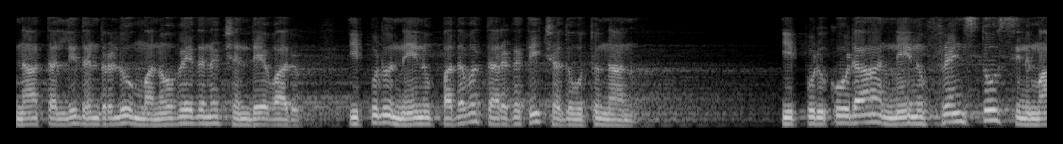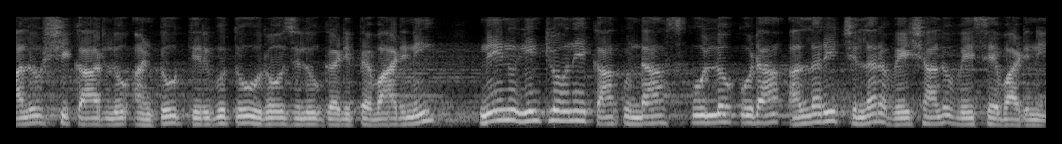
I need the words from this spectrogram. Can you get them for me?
నా తల్లిదండ్రులు మనోవేదన చెందేవారు. ఇప్పుడు నేను పదవ తరగతి చదువుతున్నాను. ఇప్పుడు కూడా నేను ఫ్రెండ్స్తో సినిమాలు షికార్లు అంటూ తిరుగుతూ రోజులు గడిపేవాడిని నేను ఇంట్లోనే కాకుండా స్కూల్లో కూడా అల్లరి చిల్లర వేషాలు వేసేవాడిని.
